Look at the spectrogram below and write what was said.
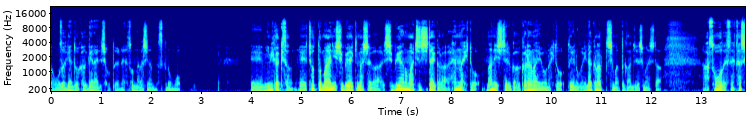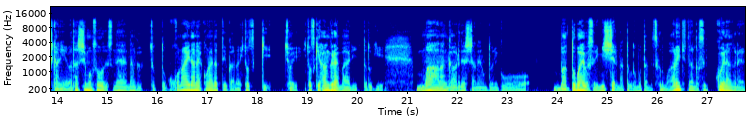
あ、小沢健とは関係ないでしょうというね、そんな話なんですけども。えー、耳かきさん、えー、ちょっと前に渋谷行きましたが、渋谷の街自体から変な人、何してるかわからないような人というのがいなくなってしまった感じがしました。あ、そうですね。確かに、私もそうですね。なんか、ちょっと、この間ね、この間っていうか、あの、一月ちょい、一月半ぐらい前に行った時、まあ、なんかあれでしたね。本当にこう、バッドバイブスに満ちてるなってこと思ったんですけども、歩いててなんかすっごいなんかね、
